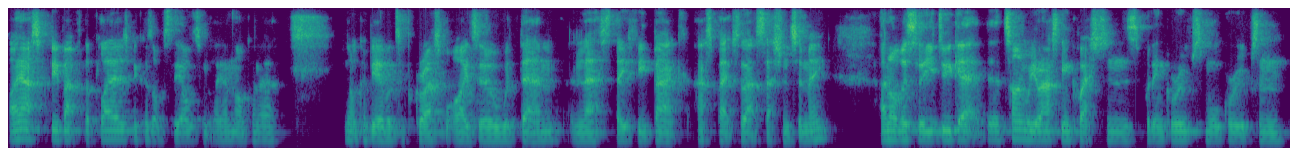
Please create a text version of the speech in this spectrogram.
I ask feedback for the players because obviously ultimately I'm not gonna not going to be able to progress what I do with them unless they feedback aspects of that session to me. And obviously, you do get the time where you're asking questions within groups, small groups, and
